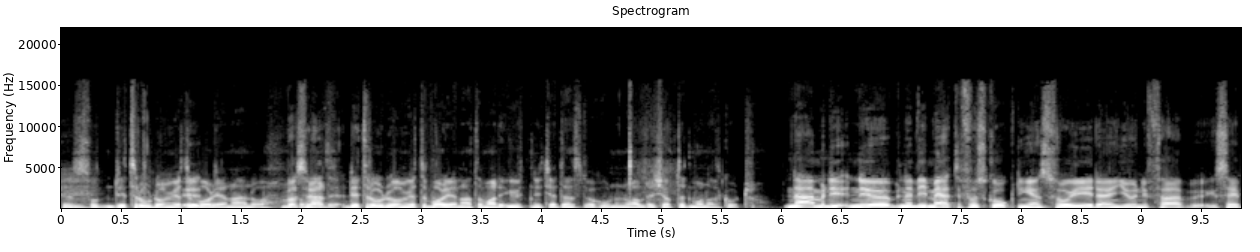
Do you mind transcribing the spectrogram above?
det, så, det tror de göteborgarna ändå. Vad De hade, det tror om göteborgarna att de hade utnyttjat den situationen och aldrig köpt ett månadskort? Nej, men det, nu, när vi mäter fuskåkningen så är den ju ungefär säg,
